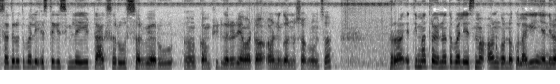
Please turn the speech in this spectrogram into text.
साथीहरू तपाईँले यस्तै किसिमले यी टास्कहरू सर्वेहरू कम्प्लिट गरेर यहाँबाट अर्निङ गर्न सक्नुहुन्छ। र यति मात्र होइन तपाईँले यसमा अर्न गर्नको लागि यहाँनिर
